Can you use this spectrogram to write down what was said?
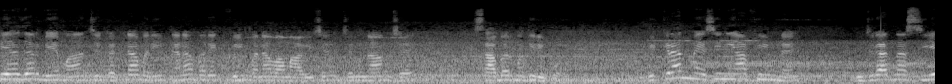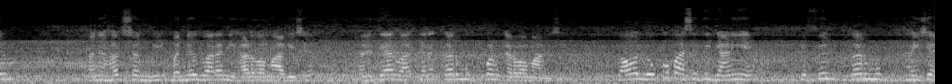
બે હજાર બેમાં જે ઘટના બની તેના પર એક ફિલ્મ બનાવવામાં આવી છે જેનું નામ છે સાબરમતી રિપોર્ટ વિક્રાંત મેસીની આ ફિલ્મને ગુજરાતના સીએમ અને હર્ષસંઘવી બંને દ્વારા નિહાળવામાં આવી છે અને ત્યારબાદ તેને કરમુક્ત પણ કરવામાં આવી છે તો આવો લોકો પાસેથી જાણીએ કે ફિલ્મ કરમુક્ત થઈ છે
